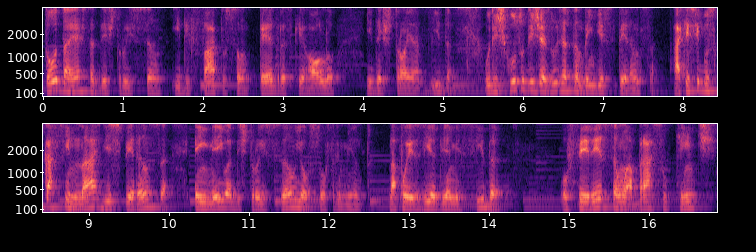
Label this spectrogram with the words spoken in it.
toda esta destruição, e de fato são pedras que rolam e destrói a vida. O discurso de Jesus é também de esperança. Há que se buscar sinais de esperança em meio à destruição e ao sofrimento. Na poesia de Emicida, ofereça um abraço quente.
